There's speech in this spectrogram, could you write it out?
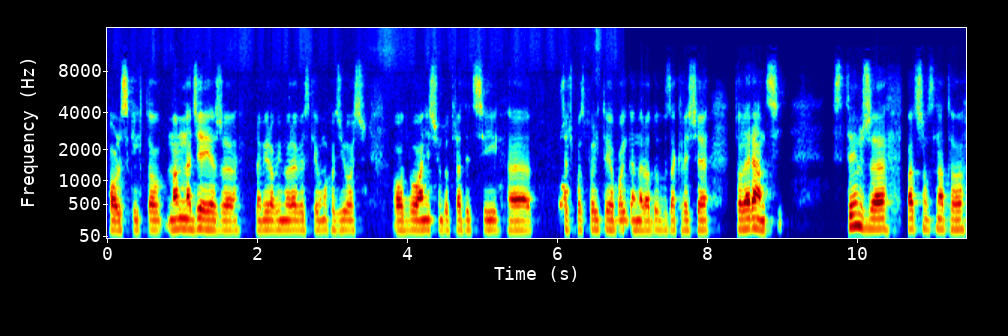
polskich, to mam nadzieję, że premierowi Morawieckiemu chodziło o odwołanie się do tradycji e, Rzeczpospolitej obojga narodów w zakresie tolerancji. Z tym, że patrząc na to,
